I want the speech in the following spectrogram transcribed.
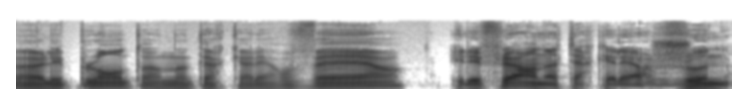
euh, les plantes, un intercalaire vert. Et les fleurs, un intercalaire jaune.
